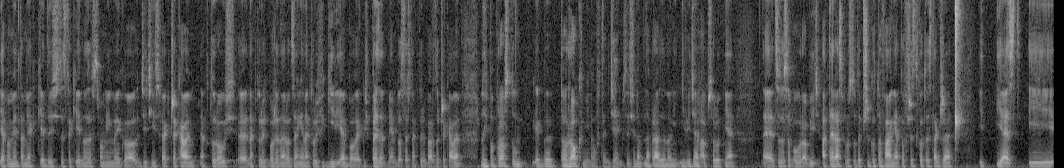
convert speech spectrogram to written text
Ja pamiętam, jak kiedyś, to jest takie jedno ze wspomnień mojego dzieciństwa, jak czekałem na którąś, e, na któreś Boże Narodzenie, na którąś Wigilię, bo jakiś prezent miałem dostać, na który bardzo czekałem. No i po prostu jakby to rok minął w ten dzień. W sensie na, naprawdę no, nie, nie wiedziałem absolutnie, e, co ze sobą robić, a teraz po prostu te przygotowania, to wszystko to jest tak, że jest i,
